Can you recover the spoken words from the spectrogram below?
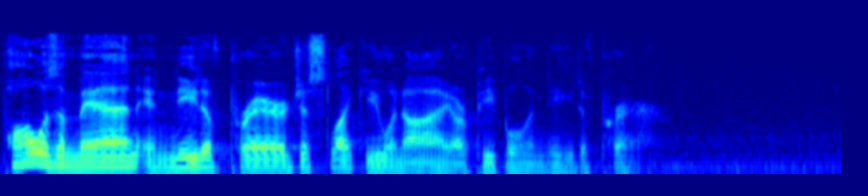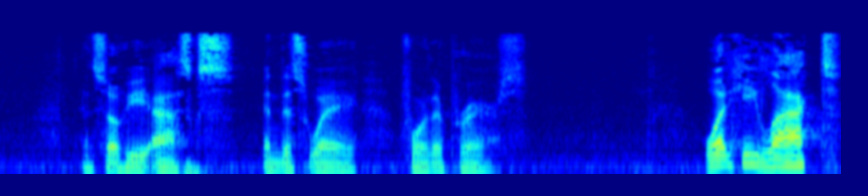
Paul was a man in need of prayer just like you and I are people in need of prayer. And so he asks in this way for their prayers. What he lacked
